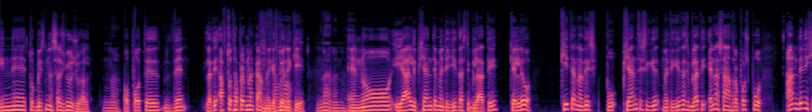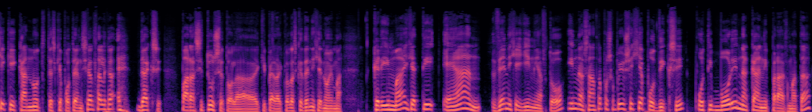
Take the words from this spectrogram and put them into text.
είναι το business as usual. Ναι. Οπότε δεν... Δηλαδή αυτό θα πρέπει να κάνουμε, γι' αυτό είναι Συμφωνώ. εκεί. Ναι, ναι, ναι. Ενώ οι άλλοι πιάνεται με τη γίδα στην πλάτη και λέω, κοίτα να δεις που πιάνεται στη- με τη γίδα στην πλάτη ένας άνθρωπος που αν δεν είχε και ικανότητες και potential θα έλεγα, ε, εντάξει, παρασιτούσε τώρα εκεί πέρα κιόλας και δεν είχε νόημα. Κρίμα γιατί εάν δεν είχε γίνει αυτό, είναι ένας άνθρωπος ο οποίος έχει αποδείξει ότι μπορεί να κάνει πράγματα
